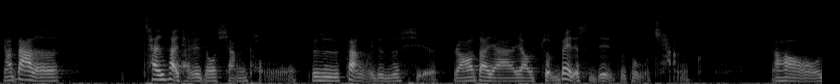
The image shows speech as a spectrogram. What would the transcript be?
然后大的参赛条件都相同哦，就是范围就这些，然后大家要准备的时间也就这么长，然后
